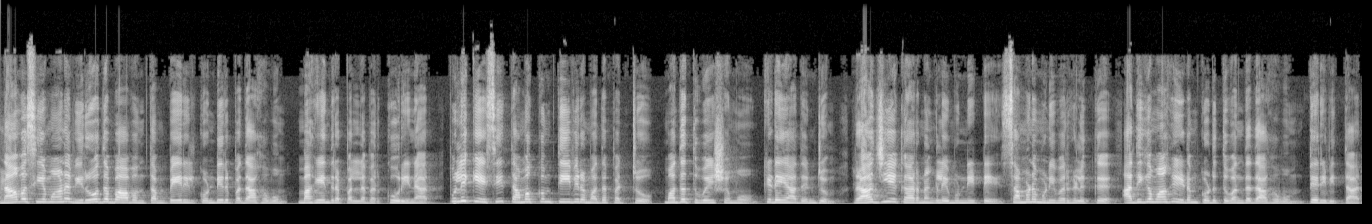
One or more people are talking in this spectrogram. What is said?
அனாவசியமான விரோத பாவம் தம் பேரில் கொண்டிருப்பதாகவும் மகேந்திர பல்லவர் கூறினார். புலிகேசி தமக்கும் தீவிர மதப்பற்றோ மத துவேஷமோ கிடையாதென்றும் ராஜ்ய காரணங்களை முன்னிட்டு சமண முனிவர்களுக்கு அதிகமாக இடம் கொடுத்து வந்ததாகவும் தெரிவித்தார்.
